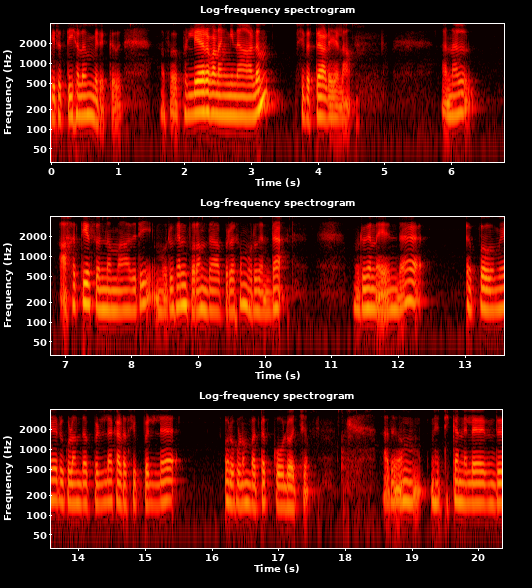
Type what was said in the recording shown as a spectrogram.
விருத்திகளும் இருக்குது. அப்போ பிள்ளையாரை வணங்கினாலும் சிவத்தை அடையலாம். ஆனால் அகத்திய சொன்ன மாதிரி முருகன் பிறந்தா பிறகு முருகன் தான். முருகன் இருந்தால் எப்போவுமே ஒரு குழந்த பிள்ளை கடைசி பிள்ளை ஒரு குடும்பத்தை கோல் வச்சும். அதுவும் நெற்றிக்கண்ணில் இருந்து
